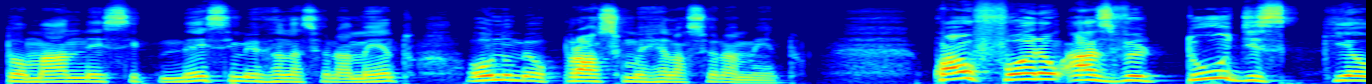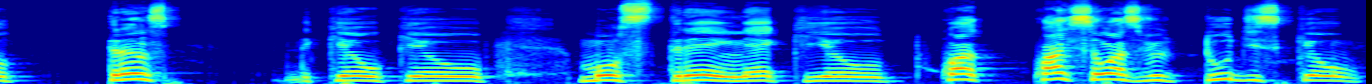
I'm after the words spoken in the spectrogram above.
tomar nesse, nesse meu relacionamento ou no meu próximo relacionamento. Qual foram as virtudes que eu trans, que eu, que eu mostrei, né? Que eu qual, quais são as virtudes que eu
